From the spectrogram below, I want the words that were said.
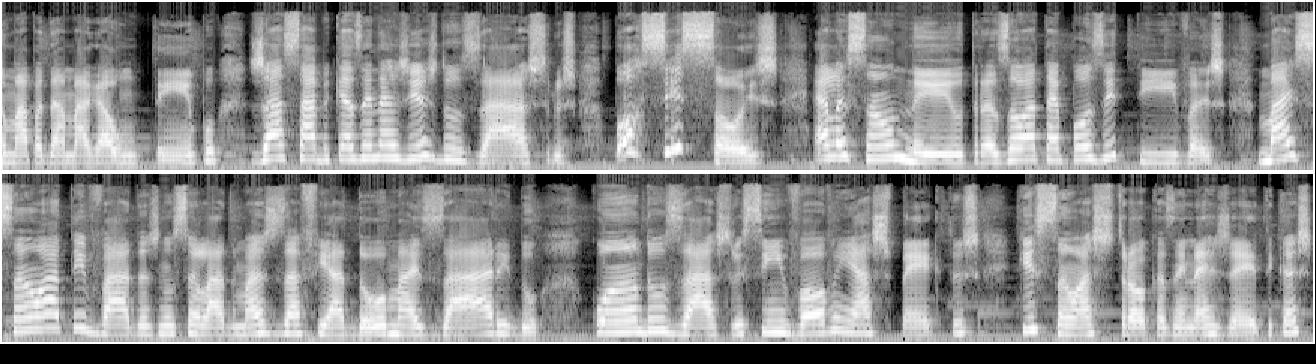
o mapa da Maga há um tempo já sabe que as energias dos astros, por si sós, elas são neutras ou até positivas, mas são ativadas no seu lado mais desafiador, mais árido, quando os astros se envolvem em aspectos que são as trocas energéticas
